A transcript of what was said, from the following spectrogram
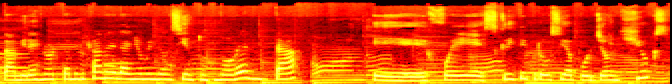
también es norteamericana del año 1990. Eh, fue escrita y producida por John Hughes,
